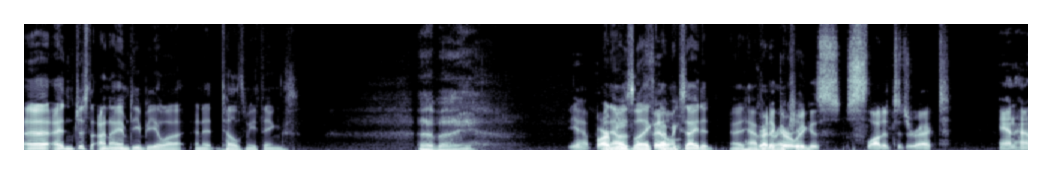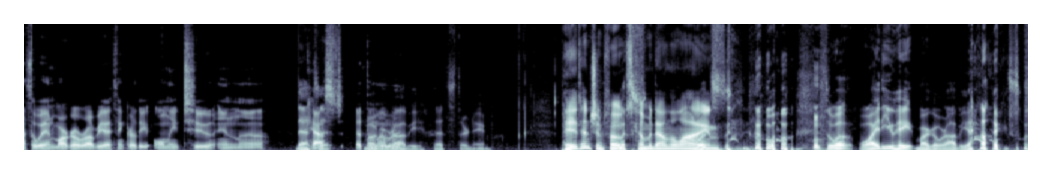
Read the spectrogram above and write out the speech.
Uh, and just on IMDb a lot, and it tells me things. Oh boy. Yeah, Barbie. and I was like, film. I'm excited. I have Greta an. Gerwig is slotted to direct. Anne Hathaway and Margot Robbie, I think, are the only two in the That's cast it. at the Margot moment. Robbie. That's their name. Pay attention, folks. What's- Coming down the line. So what? Why do you hate Margot Robbie, Alex?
